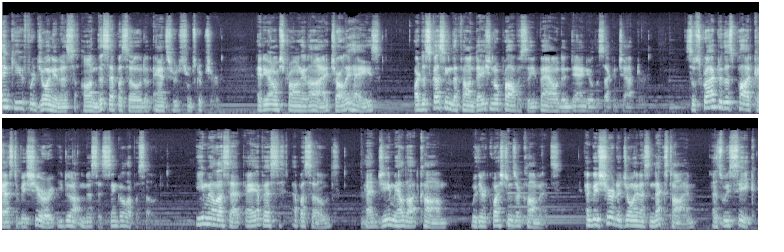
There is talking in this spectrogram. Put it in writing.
Thank you for joining us on this episode of Answers from Scripture. Eddie Armstrong and I, Charlie Hayes, are discussing the foundational prophecy found in Daniel, the second chapter. Subscribe to this podcast to be sure you do not miss a single episode. Email us at afsepisodes at gmail.com with your questions or comments. And be sure to join us next time as we seek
